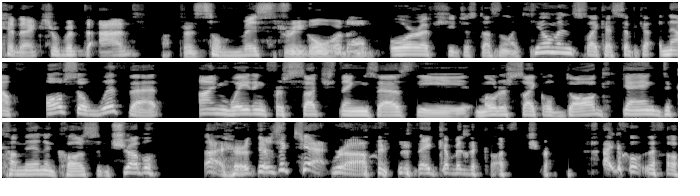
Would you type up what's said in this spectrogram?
connection with the aunt. But there's some mystery going on. or if she just doesn't like humans. Like I said, because now also with that, I'm waiting for such things as the motorcycle dog gang to come in and cause some trouble. I heard there's a cat run. they come in the trouble. I don't know.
